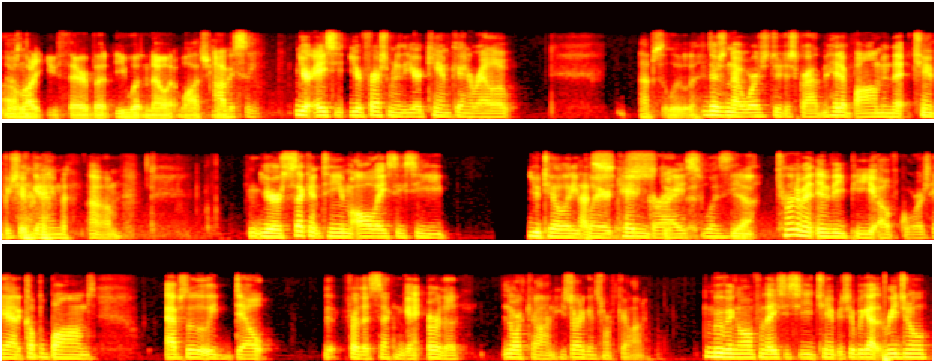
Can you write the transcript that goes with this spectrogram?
There's um, a lot of youth there, but you wouldn't know it watching. Obviously, your AC, your freshman of the year, Cam Cannarello, Absolutely. there's no words to describe him. Hit a bomb in that championship game. um, your second team All ACC utility That's player, so Caden Grice, stupid. was the Yeah. tournament MVP. Of course, he had a couple bombs. Absolutely dealt for the second game or the North Carolina. He started against North Carolina. Moving on from the ACC championship, we got the regional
